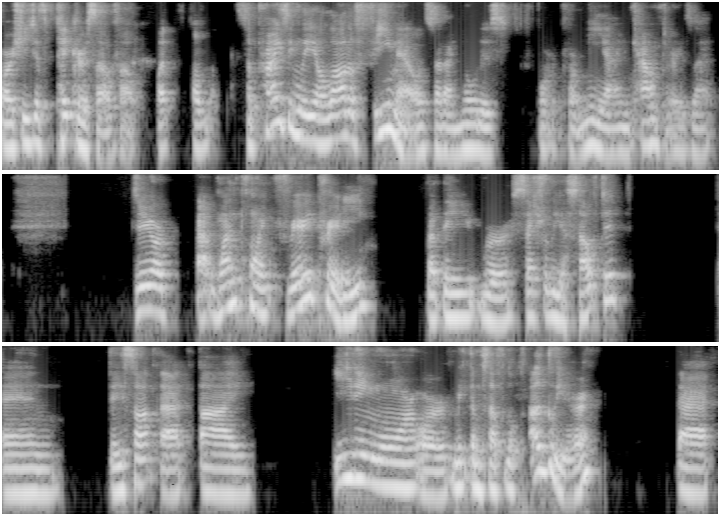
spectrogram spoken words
Or she just pick herself up. But uh, surprisingly, a lot of females that I noticed for, for me, I encounter is that they are at one point very pretty, but they were sexually assaulted. And they thought that by eating more or make themselves look uglier, that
